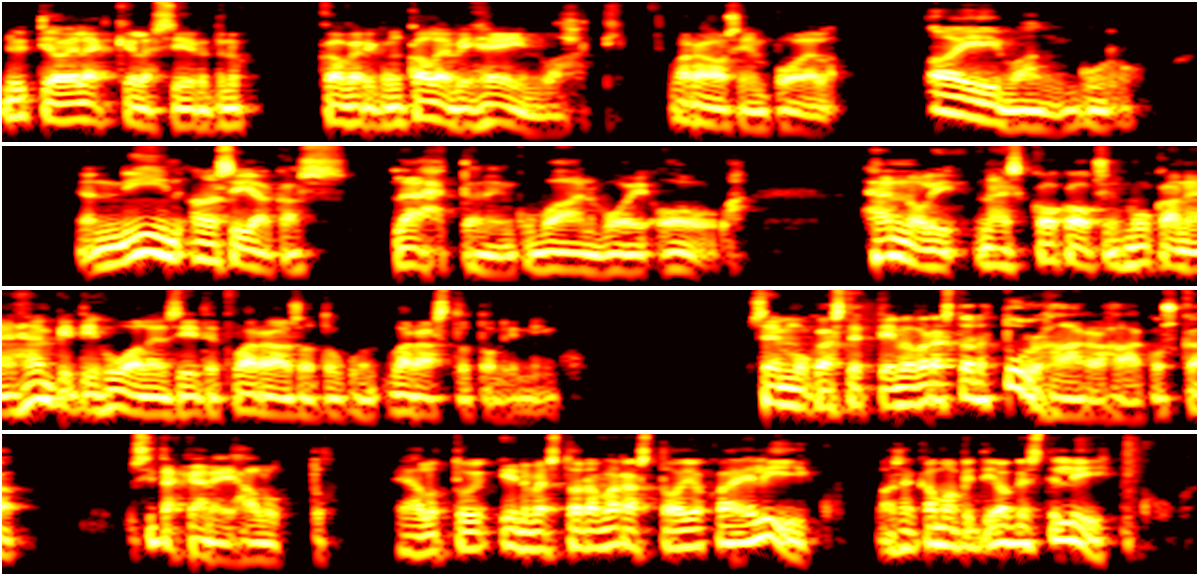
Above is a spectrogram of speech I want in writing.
nyt jo eläkkeelle siirtynyt kaveri kuin Kalevi Heinlahti varaosien puolella. Aivan guru. Ja niin asiakaslähtöinen kuin vaan voi olla. Hän oli näissä kokouksissa mukana ja hän piti huolen siitä, että varastot oli niin kuin sen mukaisesti, ettei me varastoida turhaa rahaa, koska sitäkään ei haluttu. Ei haluttu investoida varastoon, joka ei liiku, vaan sen kaman piti oikeasti liikkua.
